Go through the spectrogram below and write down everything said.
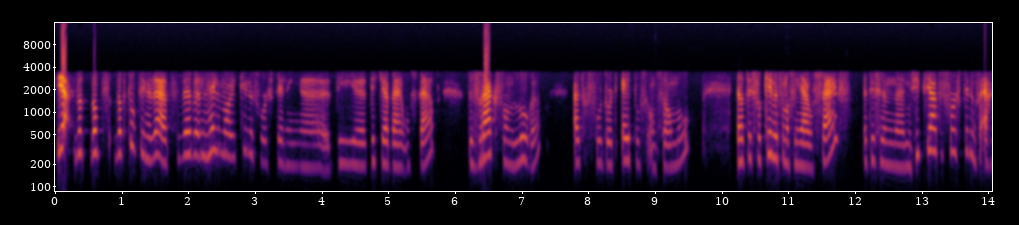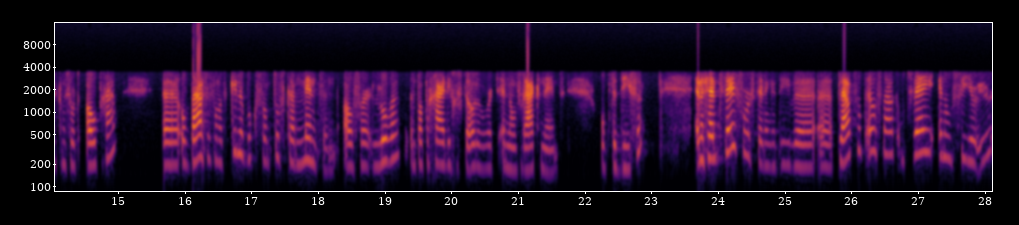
Ja, dat, dat, dat klopt inderdaad. We hebben een hele mooie kindervoorstelling uh, die uh, dit jaar bij ons staat. De Wraak van Lorre, uitgevoerd door het Ethos Ensemble. En dat is voor kinderen vanaf een jaar of vijf. Het is een muziektheatervoorstelling, of eigenlijk een soort opera. Uh, op basis van het kinderboek van Tosca Menten over Lorre, een papegaai die gestolen wordt en dan wraak neemt op de dieven. En er zijn twee voorstellingen die we uh, plaatsen op Elswoud om twee en om vier uur.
